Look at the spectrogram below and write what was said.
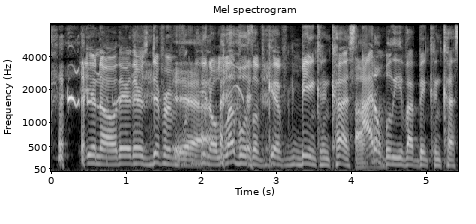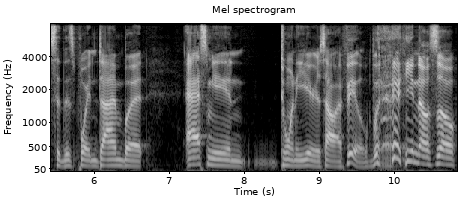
you know, there there's different Yeah. you know levels of, of being concussed. I don't believe I've been concussed at this point in time, but ask me in 20 years how I feel. But you know, so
